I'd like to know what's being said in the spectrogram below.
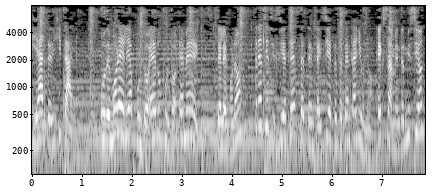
y arte digital. udemorelia.edu.mx Teléfono 317-7771. Examen de admisión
